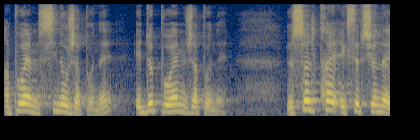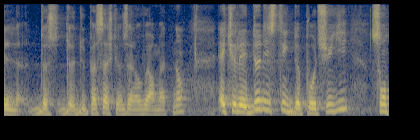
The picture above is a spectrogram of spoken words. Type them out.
un poème sino-japonais et deux poèmes japonais. Le seul trait exceptionnel du passage que nous allons voir maintenant est que les deux districts de Pochuyi sont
